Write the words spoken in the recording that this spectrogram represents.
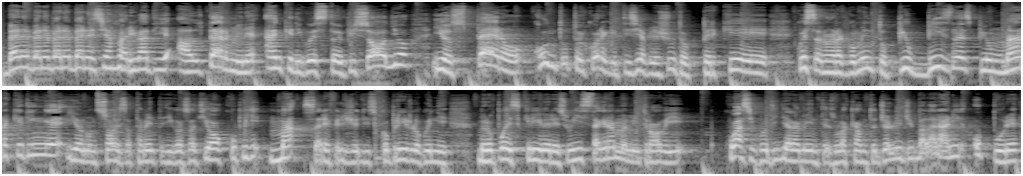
Bene, bene, bene, bene, siamo arrivati al termine anche di questo episodio. Io spero con tutto il cuore che ti sia piaciuto perché questo è un argomento più business, più marketing. Io non so esattamente di cosa ti occupi, ma sarei felice di scoprirlo, quindi me lo puoi scrivere su Instagram, mi trovi quasi quotidianamente sull'account Gianluigi Ballarani oppure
